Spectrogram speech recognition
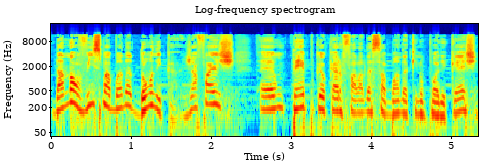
da novíssima banda Dônica. Já faz é, um tempo que eu quero falar dessa banda aqui no podcast,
